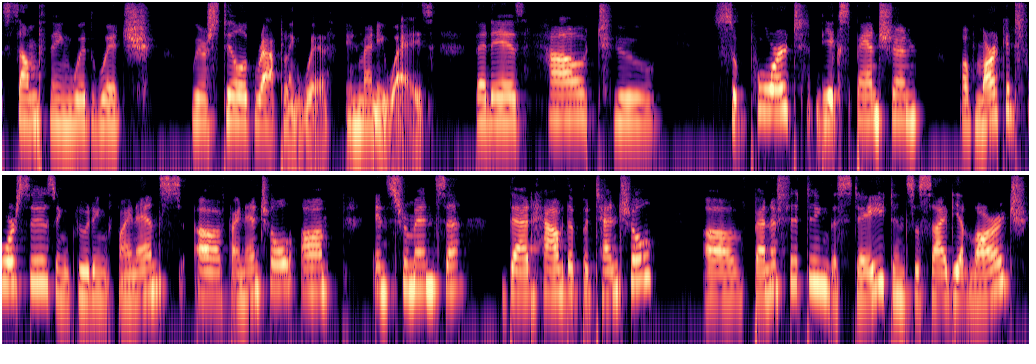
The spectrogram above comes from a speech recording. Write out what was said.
something with which we're still grappling with in many ways. That is, how to support the expansion of market forces, including finance, uh, financial um, instruments uh, that have the potential of benefiting the state and society at large,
